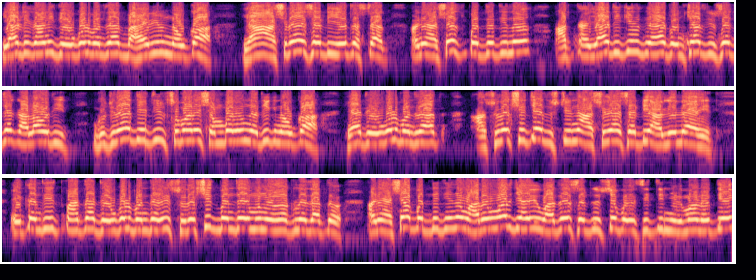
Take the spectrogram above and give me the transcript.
या ठिकाणी देवगड बंदरात बाहेरील नौका ह्या आश्रयासाठी येत असतात. आणि अशाच पद्धतीनं आता या देखील या दोन चार दिवसाच्या कालावधीत गुजरात येथील सुमारे शंभरहून अधिक नौका ह्या देवगड बंदरात सुरक्षेच्या दृष्टीने आश्रयासाठी आलेल्या आहेत. एकंदरीत पाहता देवगड बंदर हे सुरक्षित बंदर म्हणून ओळखलं जातं. आणि अशा पद्धतीनं वारंवार ज्यावेळी वादळ सदृश्य परिस्थिती निर्माण होते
